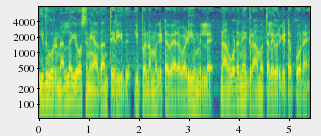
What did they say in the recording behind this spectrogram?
இது ஒரு நல்ல யோசனையா தான் தெரியுது. இப்ப நம்ம கிட்ட வேற வழியும் இல்ல. நான் உடனே கிராம தலைவர்கிட்ட போறேன்.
